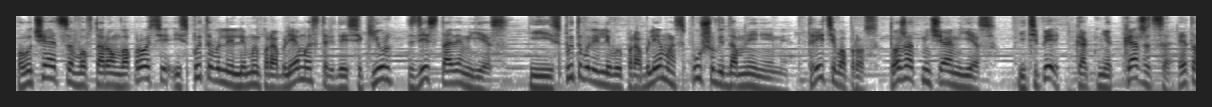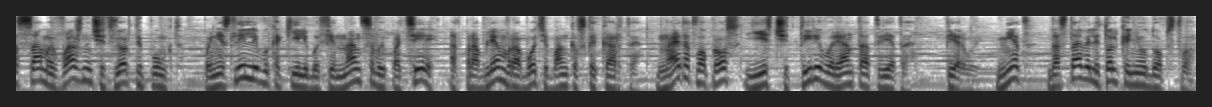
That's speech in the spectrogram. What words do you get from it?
Получается, во втором вопросе, испытывали ли мы проблемы с 3D Secure, здесь ставим Yes. И испытывали ли вы проблемы с push-уведомлениями? Третий вопрос, тоже отмечаем Yes. И теперь, как мне кажется, это самый важный четвертый пункт. Понесли ли вы какие-либо финансовые потери от проблем в работе банковской карты? На этот вопрос есть четыре варианта ответа. Первый. Нет, доставили только неудобства.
